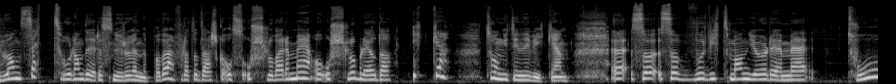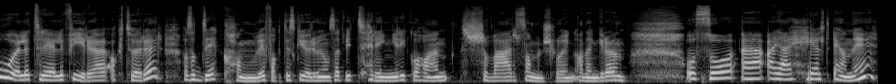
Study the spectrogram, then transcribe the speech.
uansett hvordan dere snur og vender på det. For der skal også Oslo være med, og Oslo ble jo da ikke tvunget inn i Viken. Eh, så, så hvorvidt man gjør det med to eller tre eller fire aktører. Altså Det kan vi faktisk gjøre uansett. Vi trenger ikke å ha en svær sammenslåing av den grunn. Og så eh, er jeg helt enig i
